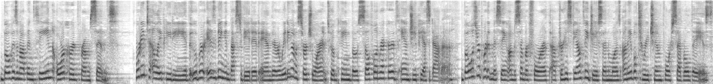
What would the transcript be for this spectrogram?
Bo has not been seen or heard from since. According to LAPD, the Uber is being investigated and they're waiting on a search warrant to obtain Bo's cell phone records and GPS data. Bo was reported missing on December 4th after his fiancee Jason was unable to reach him for several days.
